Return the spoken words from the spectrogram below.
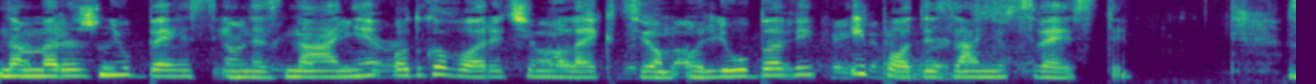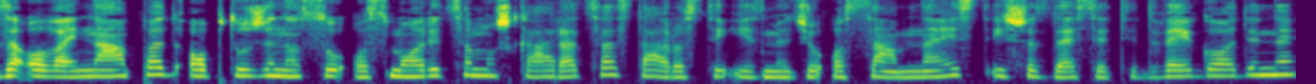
Na mržnju, bes i neznanje odgovorit ćemo lekcijom o ljubavi i podizanju svesti. Za ovaj napad optužena su osmorica muškaraca starosti između 18 i 62 godine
